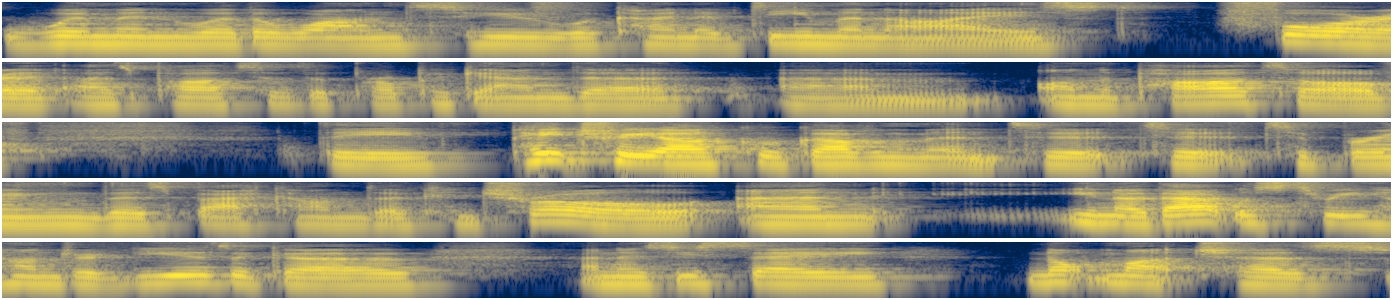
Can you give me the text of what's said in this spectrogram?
women were the ones who were kind of demonized for it as part of the propaganda um, on the part of the patriarchal government to to to bring this back under control. And you know that was 300 years ago. And as you say not much has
